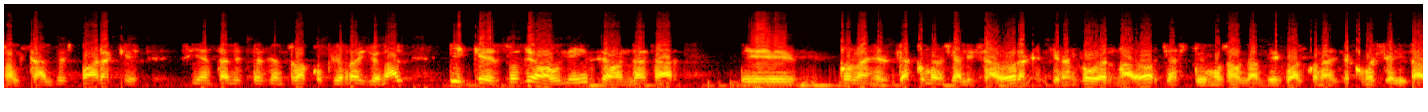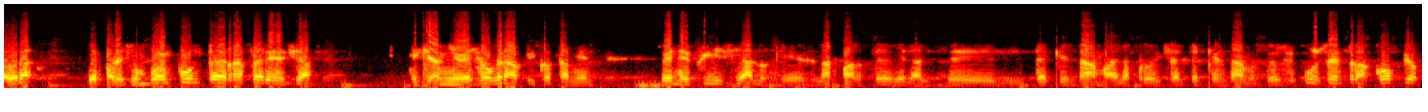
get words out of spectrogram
alcaldes para que sientan este centro de acopio regional y que esto se va a unir, se va a enlazar eh, con la agencia comercializadora que tiene el gobernador, ya estuvimos hablando igual con la agencia comercializadora, me parece un buen punto de referencia y que a nivel geográfico también beneficia lo que es la parte de la, del Tequendama, de la provincia del Tequendama. Entonces, un centro de acopio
